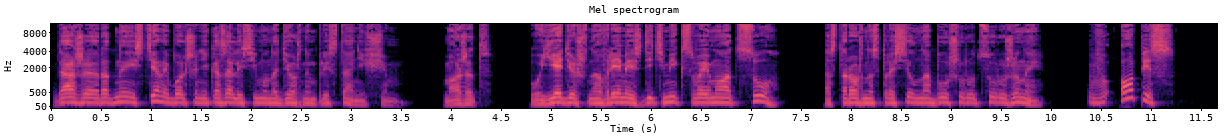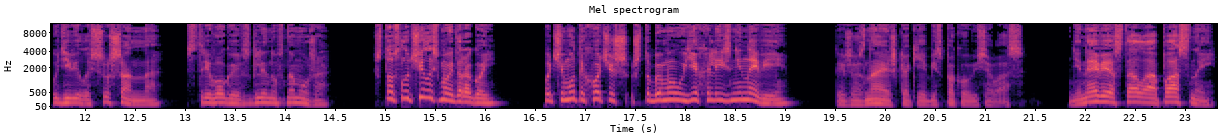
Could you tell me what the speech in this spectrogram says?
Даже родные стены больше не казались ему надежным пристанищем. «Может, уедешь на время с детьми к своему отцу?» — осторожно спросил Набу Шуруцуру жены. «В Опис?» — удивилась Шушанна, с тревогой взглянув на мужа. «Что случилось, мой дорогой? Почему ты хочешь, чтобы мы уехали из Ниневии?» «Ты же знаешь, как я беспокоюсь о вас. Ниневия стала опасной.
